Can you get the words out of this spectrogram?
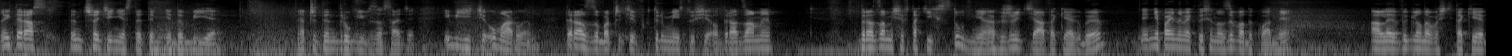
No i teraz ten trzeci niestety mnie dobije. Znaczy ten drugi w zasadzie. I widzicie, umarłem. Teraz zobaczycie, w którym miejscu się odradzamy. Odradzamy się w takich studniach życia, tak jakby. Nie, nie pamiętam jak to się nazywa dokładnie. Ale wygląda właśnie takie...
